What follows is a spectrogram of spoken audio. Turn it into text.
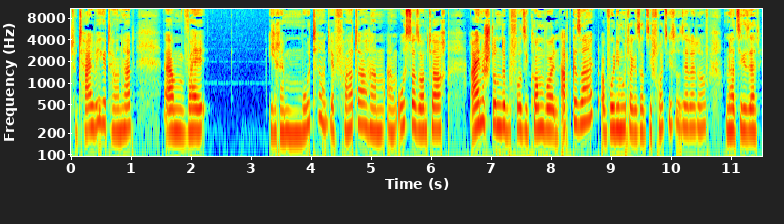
total wehgetan hat, ähm, weil ihre Mutter und ihr Vater haben am Ostersonntag eine Stunde bevor sie kommen wollten abgesagt, obwohl die Mutter gesagt, sie freut sich so sehr darauf. Und dann hat sie gesagt,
